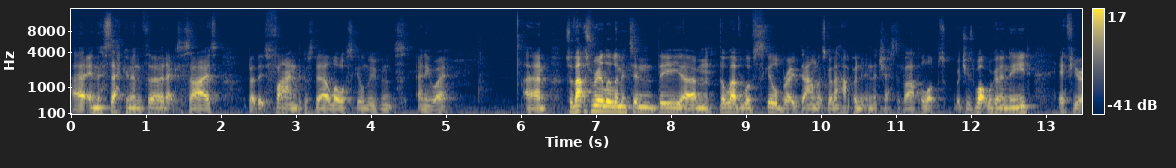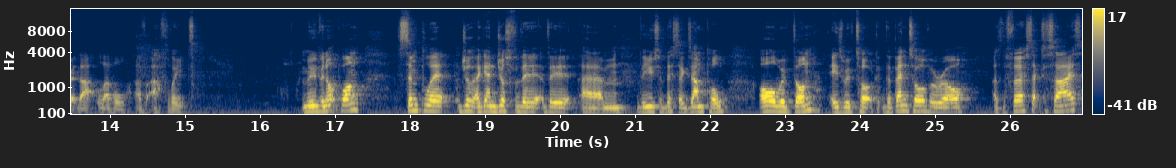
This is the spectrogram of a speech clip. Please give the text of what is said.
uh, in the second and third exercise, but it's fine because they're lower skill movements anyway. Um, so that's really limiting the, um, the level of skill breakdown that's going to happen in the chest to bar pull-ups, which is what we're going to need if you're at that level of athlete. Moving up one, Simply, just, again, just for the, the, um, the use of this example, all we've done is we've took the bent over row as the first exercise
